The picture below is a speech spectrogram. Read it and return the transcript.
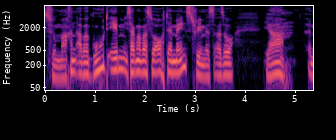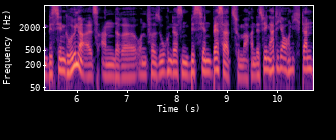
zu machen, aber gut eben, ich sage mal, was so auch der Mainstream ist. Also ja, ein bisschen grüner als andere und versuchen das ein bisschen besser zu machen. Deswegen hatte ich auch nicht dann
